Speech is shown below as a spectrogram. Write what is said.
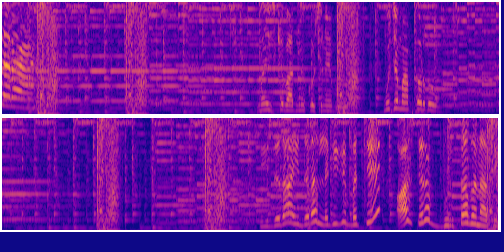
जरा। मैं इसके बाद में कुछ नहीं बोलूँगा। मुझे माफ़ कर दो। इधरा इधरा लगी के बच्चे आज तेरा बुरता बनाती।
